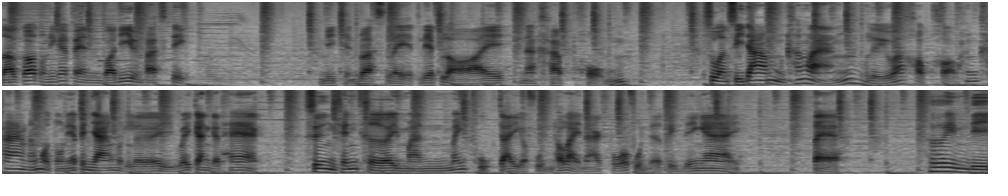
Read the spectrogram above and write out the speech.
แล้วก็ตรงนี้ก็เป็นบอดี้เป็นพลาสติก มีเขียนบรัสเลตเรียบร้อยนะครับผม ส่วนสีดำข้างหลังหรือว่าขอบขอบข้างๆ ทั้งหมดตรงนี้เป็นยางหมดเลย ไว้กันกระแทก ซึ่งเช่นเคยมันไม่ถูกใจกับฝุ่นเท่าไหร่นักเพราะว่าฝุ่นจะติดได้ง่าย แต่เฮ้ยมันดี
